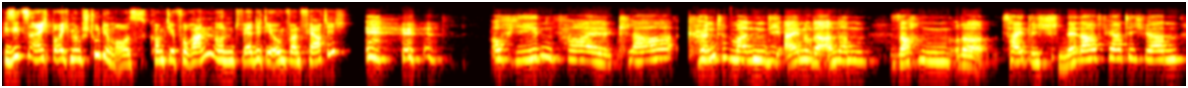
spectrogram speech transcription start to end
Wie sieht es denn eigentlich bei euch mit dem Studium aus? Kommt ihr voran und werdet ihr irgendwann fertig? Auf jeden Fall. Klar könnte man die ein oder anderen Sachen oder zeitlich schneller fertig werden,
